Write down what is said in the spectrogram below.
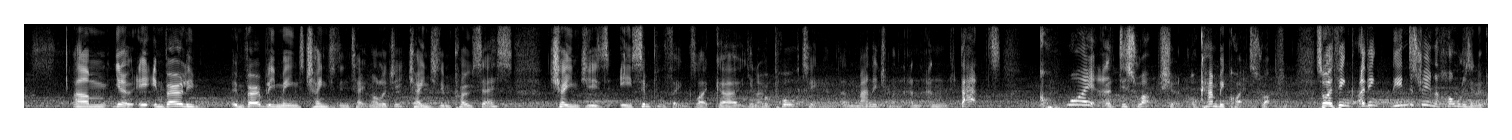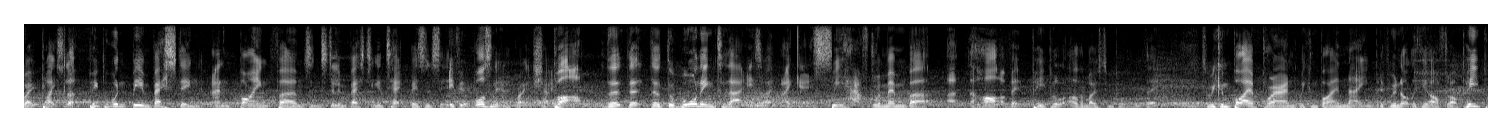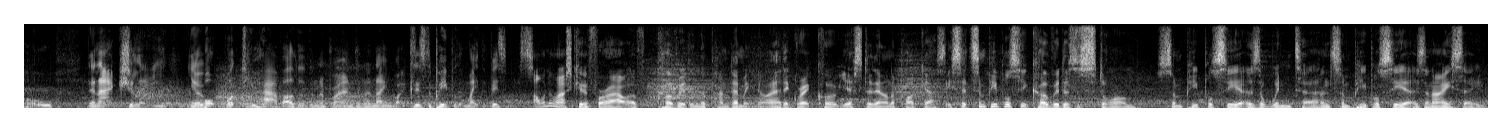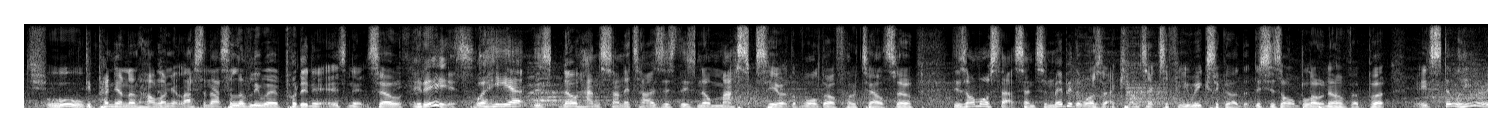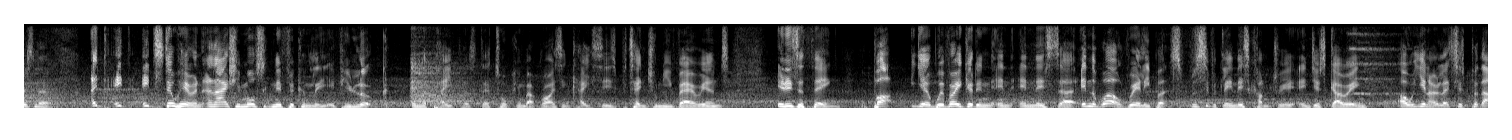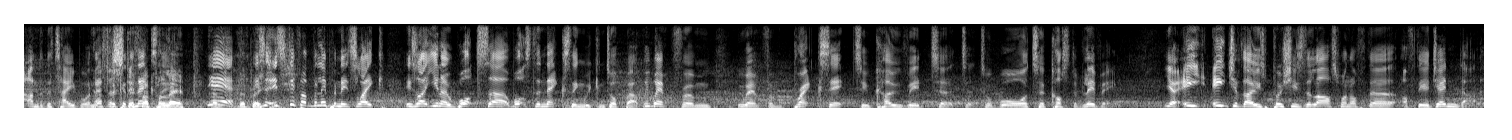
Um, you know, it invariably invariably means changes in technology, changes in process, changes in simple things like uh, you know reporting and, and management, and, and that's quite a disruption, or can be quite a disruption. So I think I think the industry in a whole is in a great place. Look, people wouldn't be investing and buying firms and still investing in tech businesses if it wasn't in a great shape. But the the, the, the warning to that is, I, I guess, we have to remember at the heart of it, people are the most important thing. So we can buy a brand, we can buy a name, but if we're not looking after our people, then actually, you know, what, what do you have other than a brand and a name, right? Because it's the people that make the business. I want to ask you if we're out of COVID and the pandemic now. I had a great quote yesterday on a podcast. He said, Some people see COVID as a storm, some people see it as a winter, and some people see it as an ice age. Ooh. Depending on how long it lasts. And that's a lovely way of putting it, isn't it? So It is. We're here, there's no hand sanitizers, there's no masks here at the Waldorf Hotel. So there's almost that sense, and maybe there was at Accountex a few weeks ago that this is all blown over, but it's still here, isn't it? It, it, it's still here, and, and actually, more significantly, if you look in the papers, they're talking about rising cases, potential new variants. It is a thing, but yeah, we're very good in in, in this uh, in the world, really, but specifically in this country, in just going, oh, you know, let's just put that under the table and Not let's look at the stiff next upper thing. lip Yeah, it's, it's stiff upper lip, and it's like it's like you know, what's uh, what's the next thing we can talk about? We went from we went from Brexit to COVID to, to, to war to cost of living. Yeah, each, each of those pushes the last one off the off the agenda.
